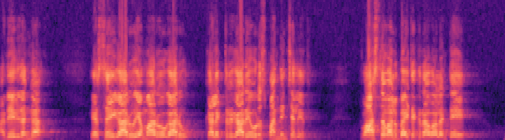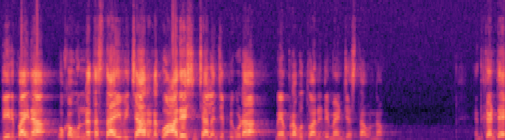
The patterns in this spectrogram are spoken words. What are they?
అదేవిధంగా ఎస్ఐ గారు ఎంఆర్ఓ గారు కలెక్టర్ గారు ఎవరూ స్పందించలేదు. వాస్తవాలు బయటకు రావాలంటే దీనిపైన ఒక ఉన్నత స్థాయి విచారణకు ఆదేశించాలని చెప్పి కూడా మేము ప్రభుత్వాన్ని డిమాండ్ చేస్తూ ఉన్నాం. ఎందుకంటే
